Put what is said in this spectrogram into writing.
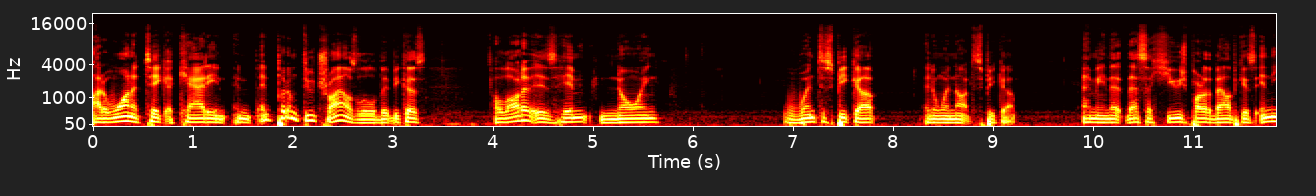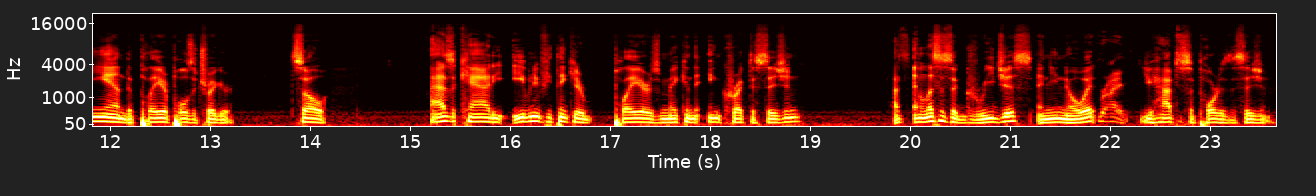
I'd want to take a caddy and, and, and put him through trials a little bit because a lot of it is him knowing when to speak up and when not to speak up. I mean that that's a huge part of the battle because in the end the player pulls the trigger. So as a caddy, even if you think your player is making the incorrect decision, unless it's egregious and you know it, Right. you have to support his decision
